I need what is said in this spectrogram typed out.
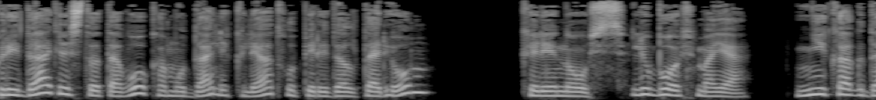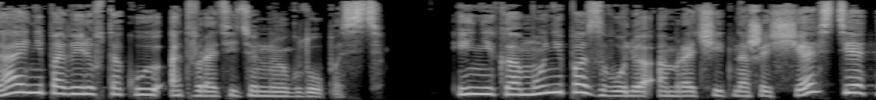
предательство того, кому дали клятву перед алтарем. Клянусь, любовь моя, никогда я не поверю в такую отвратительную глупость. И никому не позволю омрачить наше счастье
